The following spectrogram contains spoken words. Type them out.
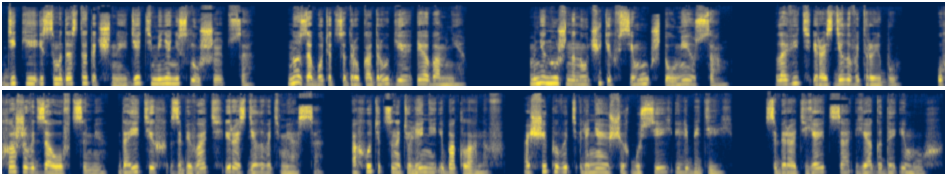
Дикие и самодостаточные дети меня не слушаются, но заботятся друг о друге и обо мне. Мне нужно научить их всему, что умею сам. Ловить и разделывать рыбу, ухаживать за овцами, доить их, забивать и разделывать мясо, охотиться на тюленей и бакланов, ощипывать линяющих гусей и лебедей, собирать яйца, ягоды и мох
